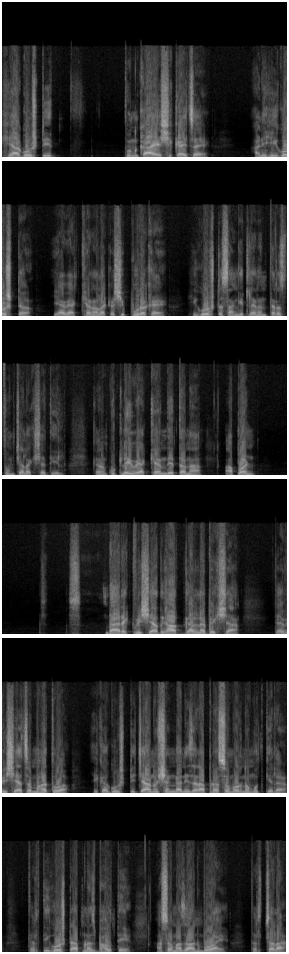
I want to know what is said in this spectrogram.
ह्या गोष्टीतून काय शिकायचं आहे आणि ही गोष्ट या व्याख्यानाला कशी पूरक आहे ही गोष्ट सांगितल्यानंतरच तुमच्या लक्षात येईल कारण कुठलंही व्याख्यान देताना आपण डायरेक्ट विषयात घात घालण्यापेक्षा त्या विषयाचं महत्त्व एका गोष्टीच्या अनुषंगाने जर आपणासमोर नमूद केलं तर ती गोष्ट आपणास भावते असा माझा अनुभव आहे. तर चला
